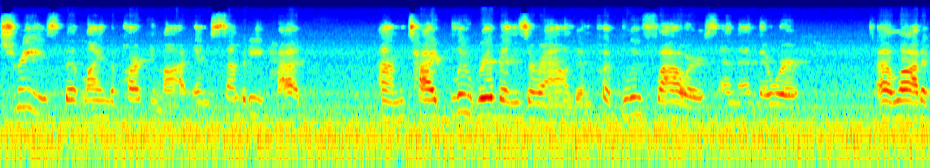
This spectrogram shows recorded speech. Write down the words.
trees that line the parking lot, and somebody had um, tied blue ribbons around and put blue flowers, and then there were a lot of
